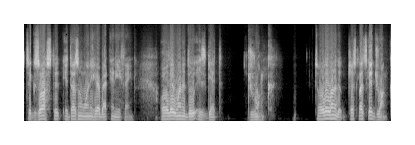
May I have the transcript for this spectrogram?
it's exhausted, it doesn't want to hear about anything. All they want to do is get drunk. That's all they want to do. Just let's get drunk.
